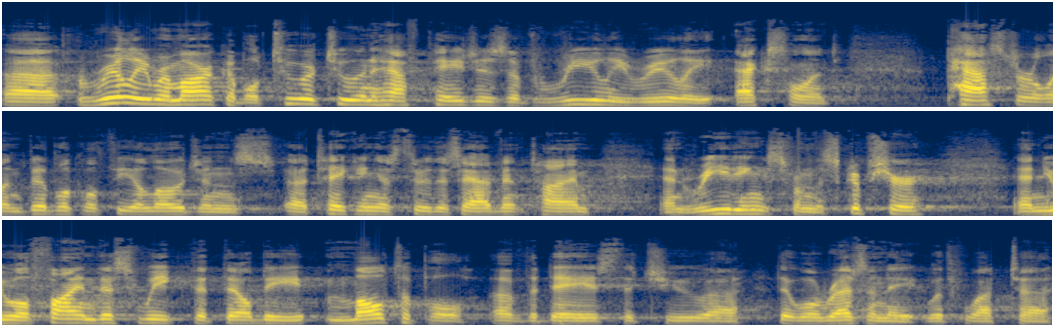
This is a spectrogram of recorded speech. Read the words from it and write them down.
Uh, really remarkable, two or two and a half pages of really, really excellent pastoral and biblical theologians uh, taking us through this Advent time and readings from the Scripture. And you will find this week that there'll be multiple of the days that you uh, that will resonate with what uh,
